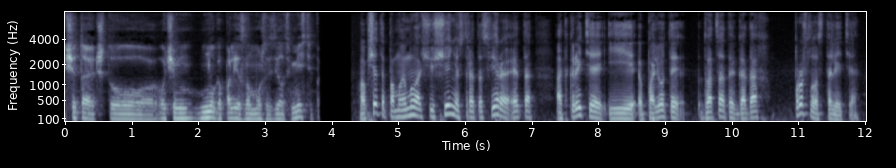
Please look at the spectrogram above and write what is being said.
считают, что очень много полезного можно сделать вместе. Вообще-то, по моему ощущению, стратосфера – это открытие и полеты в 20-х годах прошлого столетия –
